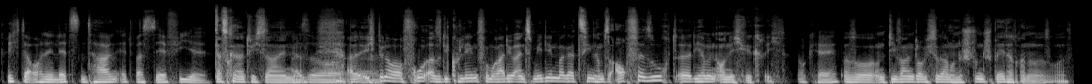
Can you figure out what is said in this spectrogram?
kriegt da auch in den letzten Tagen etwas sehr viel. Das kann natürlich sein. Also, ja. also ich äh, bin aber auch froh, also die Kollegen vom Radio 1 Medienmagazin haben es auch versucht, äh, die haben ihn auch nicht gekriegt. Okay. Also, und die waren, glaube ich, sogar noch eine Stunde später dran oder sowas.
